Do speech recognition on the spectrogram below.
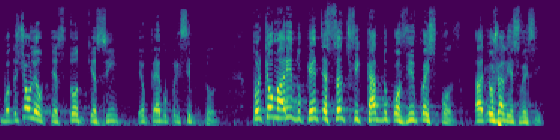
Bom, deixa eu ler o texto todo, porque assim eu pego o princípio todo. Porque o marido do crente é santificado no convívio com a esposa. Ah, eu já li esse versículo.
